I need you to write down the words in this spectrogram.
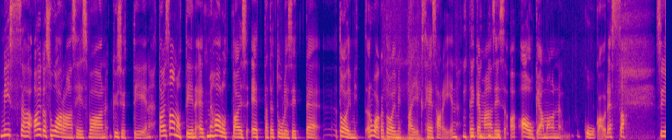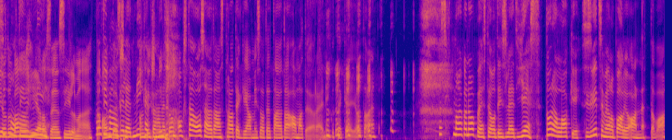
missä aika suoraan siis vaan kysyttiin tai sanottiin, että me haluttaisiin, että te tulisitte toimit, ruokatoimittajiksi Hesariin tekemään siis aukeaman kuukaudessa. Siinä joutui vähän hieraseen niin. silmään. Että oltiin vähän silleen, että mikäköhän, että on, onko tämä osa jotain strategiaa, missä otetaan jotain amatöörejä niin tekee jotain. Ja sitten me aika nopeasti oltiin silleen, että jes, todellakin. Siis vitsi, meillä on paljon annettavaa.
